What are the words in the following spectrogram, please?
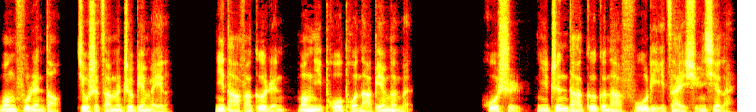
王夫人道：“就是咱们这边没了，你打发个人往你婆婆那边问问，或是你甄大哥哥那府里再寻些来。”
